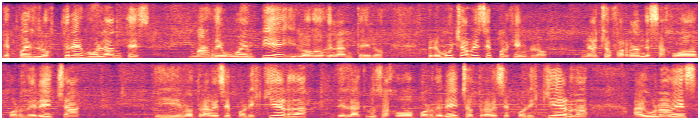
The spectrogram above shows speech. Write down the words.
Después los tres volantes más de buen pie y los dos delanteros. Pero muchas veces, por ejemplo, Nacho Fernández ha jugado por derecha, y en otras veces por izquierda. De la Cruz ha jugado por derecha, otras veces por izquierda. Alguna vez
